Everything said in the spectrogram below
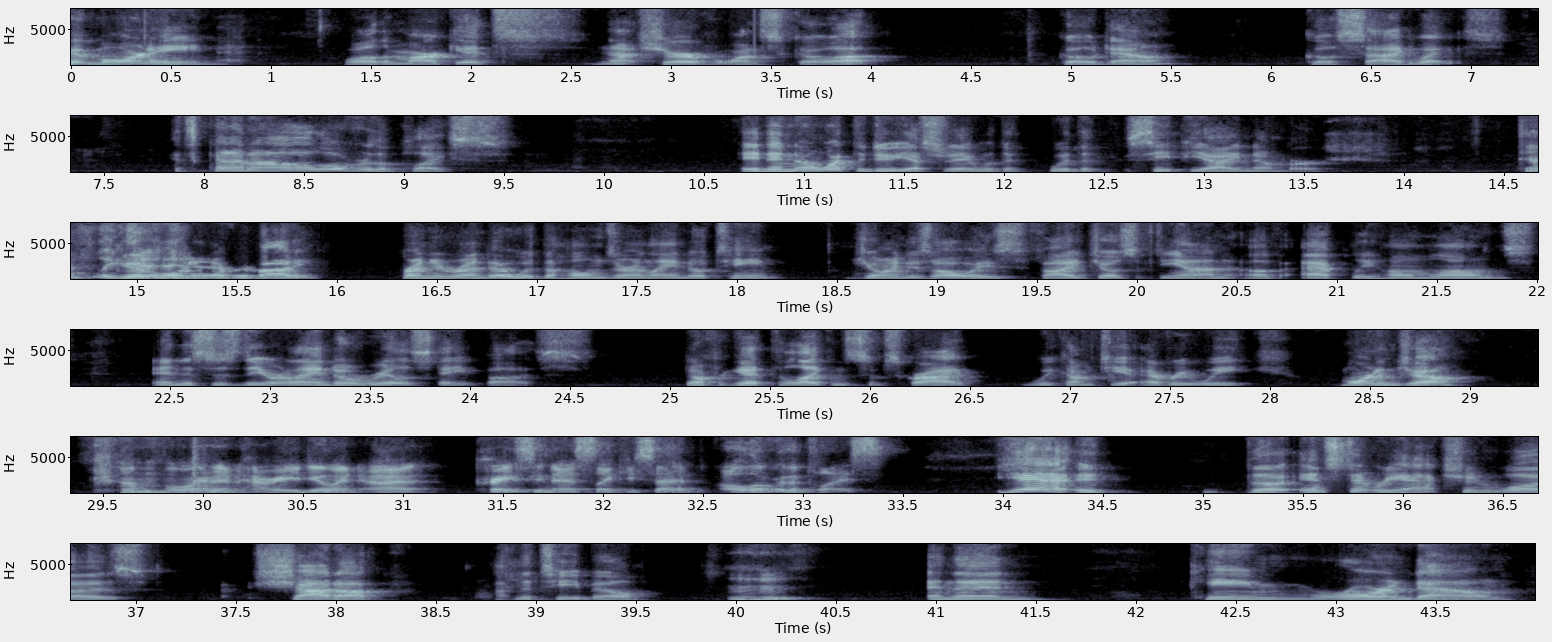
Good morning. Well, the market's not sure if it wants to go up, go down, go sideways. It's kind of all over the place. It didn't know what to do yesterday with the with the CPI number. Definitely. Good did. morning, everybody. Brendan Rendo with the Homes Orlando team, joined as always by Joseph Dion of Aptly Home Loans, and this is the Orlando Real Estate Buzz. Don't forget to like and subscribe. We come to you every week. Morning, Joe. Good morning. How are you doing? Uh, craziness, like you said, all over the place. Yeah, it. The instant reaction was shot up on the T bill, Mm-hmm. and then came roaring down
